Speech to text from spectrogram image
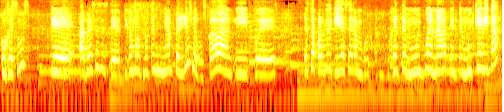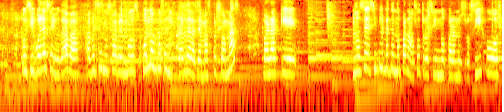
con Jesús, que a veces, este, digamos, no tenían, pero ellos le buscaban y pues esta parte de que ellas eran gente muy buena, gente muy querida, pues igual les ayudaba. A veces no sabemos cuándo vamos a necesitar de las demás personas para que, no sé, simplemente no para nosotros, sino para nuestros hijos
